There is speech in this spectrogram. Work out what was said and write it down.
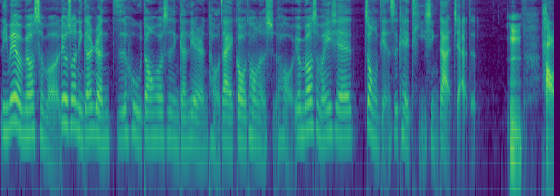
里面有没有什么，例如说你跟人资互动，或是你跟猎人头在沟通的时候，有没有什么一些重点是可以提醒大家的？嗯，好，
